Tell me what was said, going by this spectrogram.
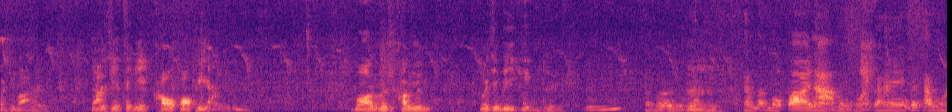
ปัจจุบันเลยอย่างเศรษฐกิจเขาพอเพียงมองคือเขายังไม่ใช่มีกินเลยอืมเสมออยู่เออถ้ามันบ่ปล่อยน้ำหนึ่งหัวก็แห้งได้ทั้งหัว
